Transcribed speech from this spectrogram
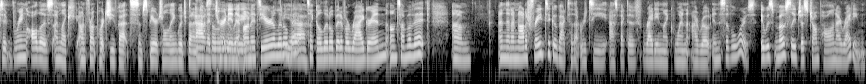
to bring all those. I'm like on front porch. You've got some spiritual language, but I'm kind of turning it on its ear a little Yeah. bit. It's like a little bit of a wry grin on some of it. Um, and then I'm not afraid to go back to that rootsy aspect of writing, like when I wrote in the Civil Wars. It was mostly just John Paul and I writing.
